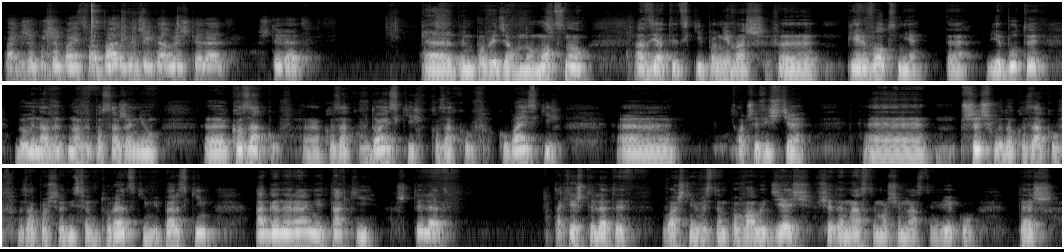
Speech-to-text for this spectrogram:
Także proszę Państwa, bardzo ciekawy sztylet. Sztylet, e, bym powiedział, no mocno azjatycki, ponieważ e, pierwotnie te biebuty były na, wy, na wyposażeniu e, kozaków. E, kozaków dońskich, kozaków kubańskich. E, oczywiście przyszły do kozaków za pośrednictwem tureckim i perskim, a generalnie taki sztylet, takie sztylety właśnie występowały gdzieś w XVII-XVIII wieku, też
